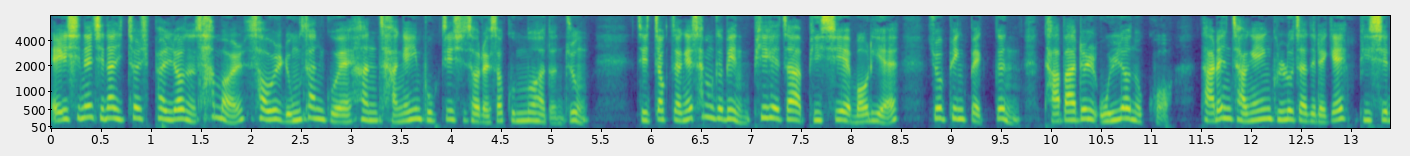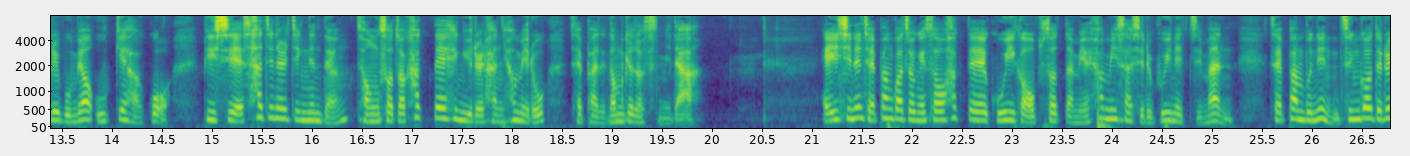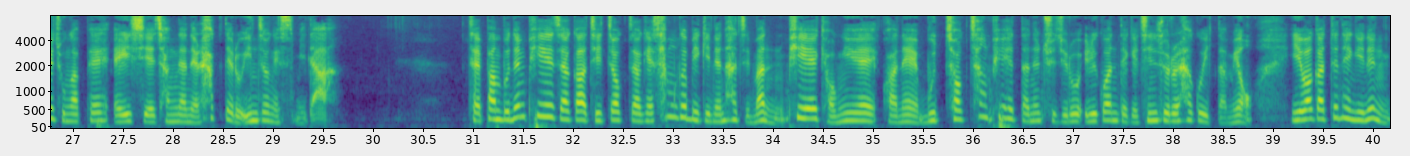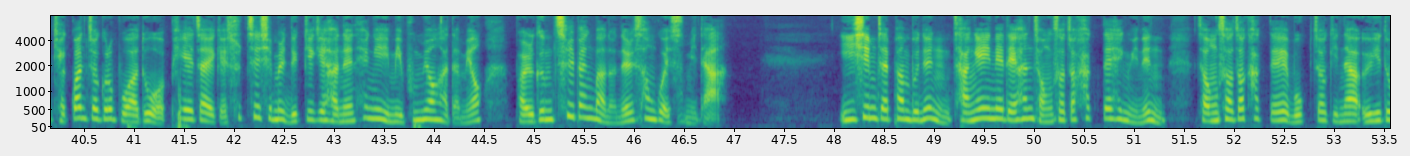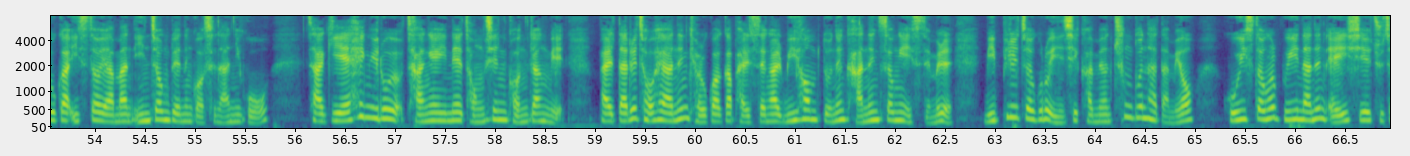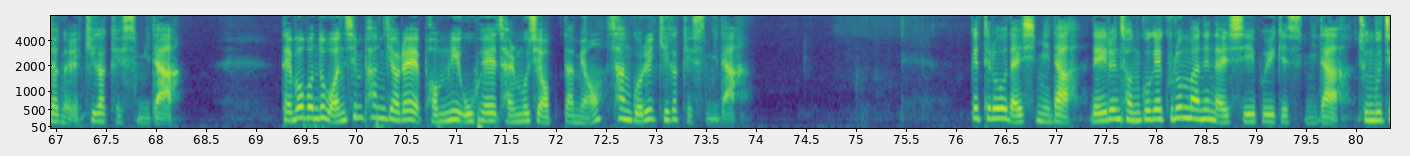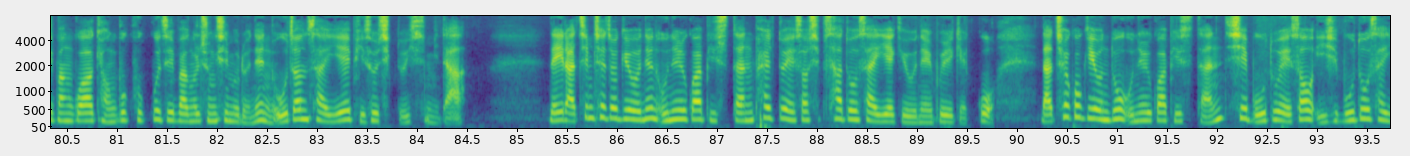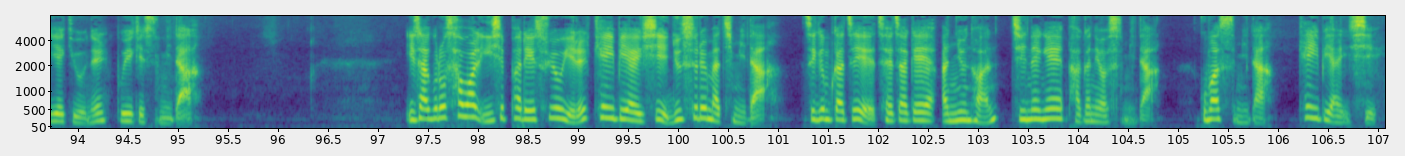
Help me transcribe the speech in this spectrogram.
A씨는 지난 2018년 3월 서울 용산구의 한 장애인 복지시설에서 근무하던 중 지적장애 3급인 피해자 B씨의 머리에 쇼핑백 끈 다발을 올려놓고 다른 장애인 근로자들에게 B씨를 보며 웃게 하고 B씨의 사진을 찍는 등 정서적 학대 행위를 한 혐의로 재판에 넘겨졌습니다. A씨는 재판 과정에서 학대의 고의가 없었다며 혐의 사실을 부인했지만 재판부는 증거들을 종합해 A씨의 장난을 학대로 인정했습니다. 재판부는 피해자가 지적장애 3급이기는 하지만 피해 경위에 관해 무척 창피했다는 취지로 일관되게 진술을 하고 있다며 이와 같은 행위는 객관적으로 보아도 피해자에게 수치심을 느끼게 하는 행위임이 분명하다며 벌금 700만 원을 선고했습니다. 2심 재판부는 장애인에 대한 정서적 학대 행위는 정서적 학대의 목적이나 의도가 있어야만 인정되는 것은 아니고 자기의 행위로 장애인의 정신 건강 및 발달을 저해하는 결과가 발생할 위험 또는 가능성이 있음을 미필적으로 인식하면 충분하다며 고의성을 부인하는 A씨의 주장을 기각했습니다. 대법원도 원심 판결에 법리 오해의 잘못이 없다며 상고를 기각했습니다. 끝으로 날씨입니다. 내일은 전국에 구름 많은 날씨 보이겠습니다. 중부지방과 경북 북부지방을 중심으로는 오전 사이에 비 소식도 있습니다. 내일 아침 최저 기온은 오늘과 비슷한 8도에서 14도 사이의 기온을 보이겠고, 낮 최고 기온도 오늘과 비슷한 15도에서 25도 사이의 기온을 보이겠습니다. 이상으로 4월 28일 수요일 KBRC 뉴스를 마칩니다. 지금까지 제작의 안윤환, 진행의 박은혜였습니다. 고맙습니다. KBIC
